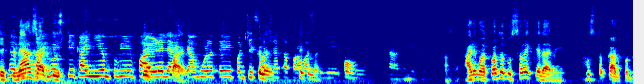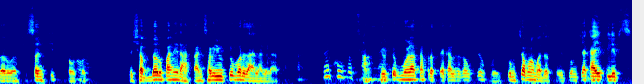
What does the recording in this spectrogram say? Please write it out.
टिकण्यासाठी गोष्टी काही नियम तुम्ही पाळलेले आहेत. त्यामुळे ते पंचवीस टिकलंय. वर्षाचा प्रवास टिकलंय. तुम्ही हो. हे. आणि महत्वाचं दुसरं एक केलं आम्ही. पुस्तक काढतो दरवर्षी. संचित ठेवतो. हो. शब्द रूपाने राहतात. आणि सगळं युट्यूबवर जायला लागलं आता. नाही खूपच छान. युट्यूबमुळे आता प्रत्येकाला त्याचा उपयोग होईल. तुमच्यामुळे मदत होईल. तुमच्या काही क्लिप्स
